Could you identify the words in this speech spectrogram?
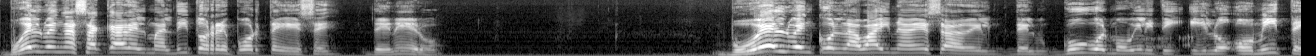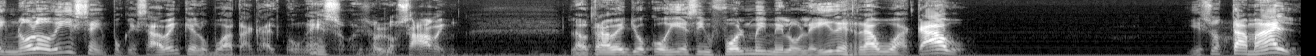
Vuelven a sacar el maldito reporte ese de enero. Vuelven con la vaina esa del, Google Mobility y lo omiten, no lo dicen, porque saben que los voy a atacar con eso, eso lo saben. La otra vez yo cogí ese informe y me lo leí de rabo a cabo. Y eso está mal.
